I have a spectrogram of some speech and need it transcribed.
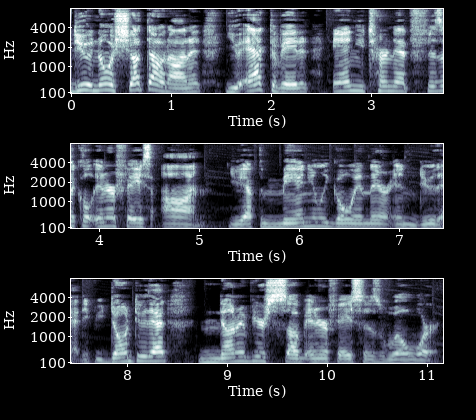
do no shutdown on it, you activate it, and you turn that physical interface on. You have to manually go in there and do that. If you don't do that, none of your sub interfaces will work.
